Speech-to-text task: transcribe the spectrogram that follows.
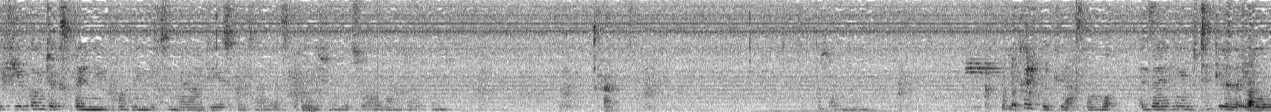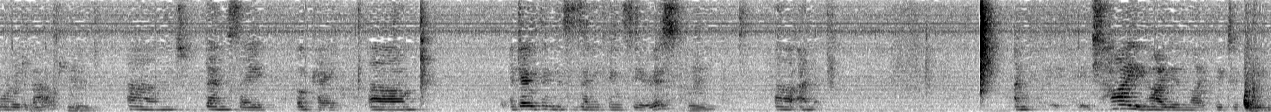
if you're going to explain, you probably need to know ideas, concerns, explanations as well, then, don't you? Okay. I don't know. You could quickly ask them, what, is there anything in particular that you were worried about? Hmm. And then say, okay, um, I don't think this is anything serious, Hmm. uh, and and it's highly, highly unlikely to be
